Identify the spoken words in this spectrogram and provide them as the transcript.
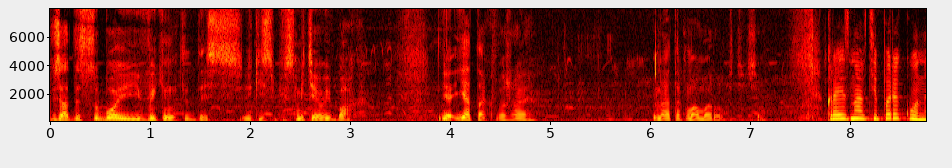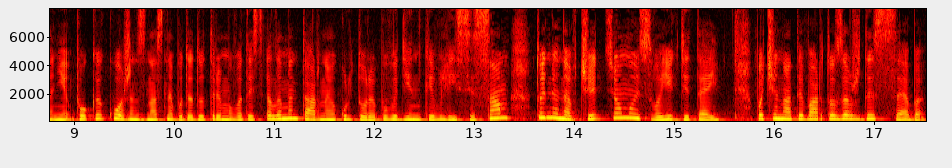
взяти з собою і викинути десь в якийсь сміттєвий бак. Я, я так вважаю. У так мама робить. Все. Краєзнавці переконані, поки кожен з нас не буде дотримуватись елементарної культури поведінки в лісі сам, то й не навчить цьому і своїх дітей. Починати варто завжди з себе.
